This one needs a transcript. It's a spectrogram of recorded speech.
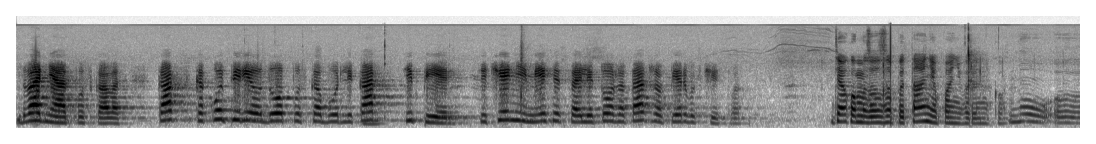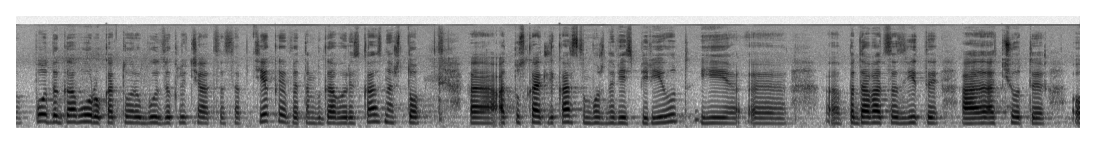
два дня отпускалось. Как, какой период отпуска будет лекарств теперь, в течение месяца или тоже так же в первых числах? Дякуємо за запитання, пані Вероніко. Ну, э, по договору, который будет заключаться с аптекой, в этом договоре сказано, что э, отпускать лекарства можно весь период и э, э, подаваться звиты, а, отчеты о,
